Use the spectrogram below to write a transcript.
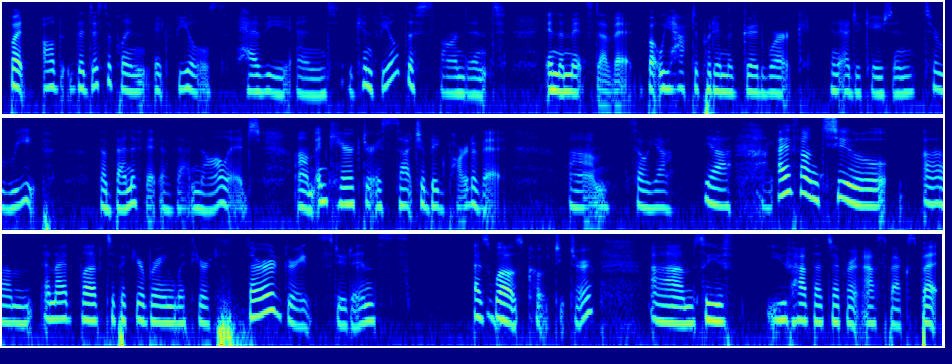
But all th- the discipline, it feels heavy and we can feel despondent in the midst of it. But we have to put in the good work in education to reap the benefit of that knowledge. Um, and character is such a big part of it. Um, so, yeah. Yeah. Right. I found too, um, and I'd love to pick your brain with your third grade students as well as co-teacher. Um, so you've you have those different aspects, but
